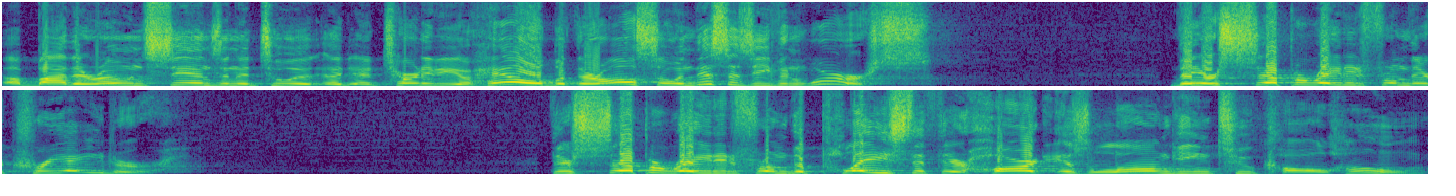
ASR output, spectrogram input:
uh, by their own sins and into an eternity of hell, but they're also, and this is even worse, they are separated from their Creator. They're separated from the place that their heart is longing to call home.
